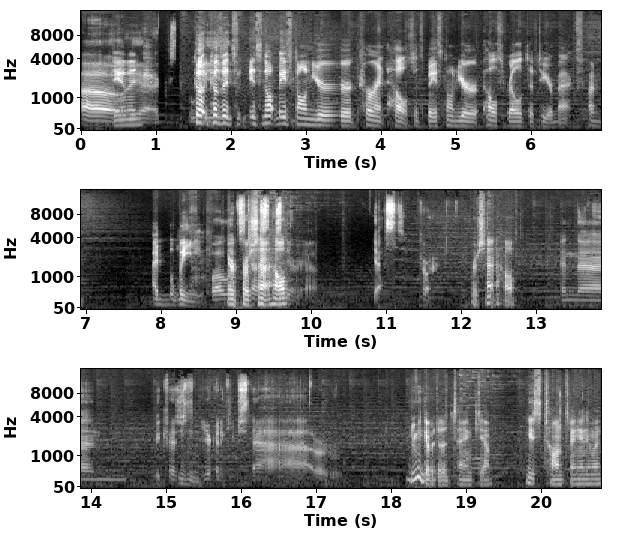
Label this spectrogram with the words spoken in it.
Oh Damage? yeah. Because bleed. it's it's not based on your current health. It's based on your health relative to your max. I'm, I believe. well, your percent health? theory. Yes, correct. Percent health. And then because Mhm. you're gonna keep stat or You can give it to the tank, yeah. He's taunting anyway.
